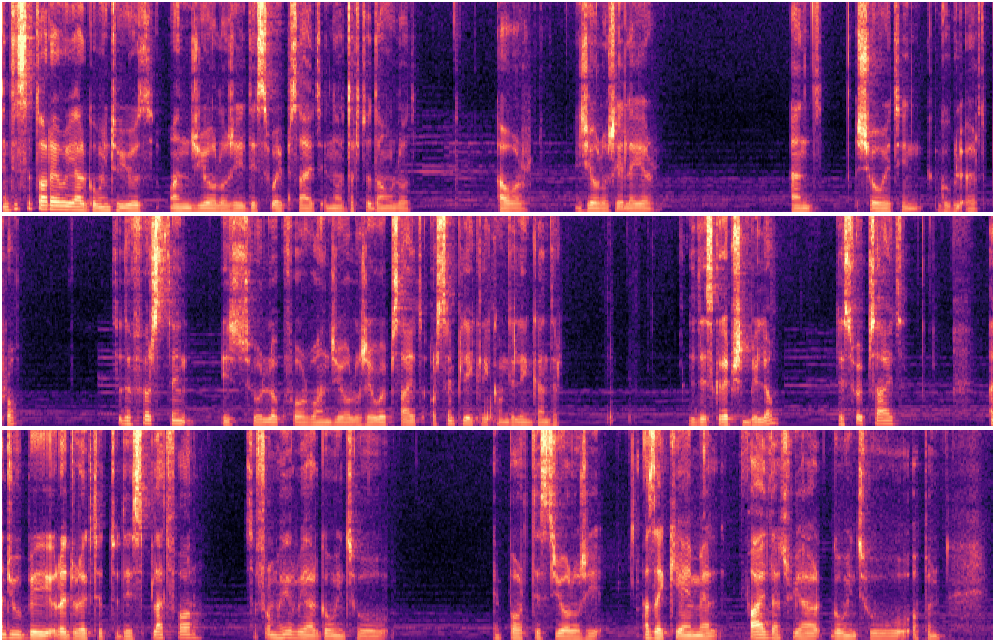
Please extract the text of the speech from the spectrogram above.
In this tutorial we are going to use OneGeology, this website, in order to download our geology layer and show it in Google Earth Pro. So the first thing is to look for OneGeology website or simply click on the link under the description below this website and you'll be redirected to this platform. So from here we are going to import this geology as a KML file that we are going to open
